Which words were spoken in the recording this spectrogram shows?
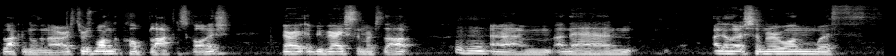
Black and Northern Irish. There's one called Black and Scottish. Very, it'd be very similar to that. Mm-hmm. Um, and then another similar one with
